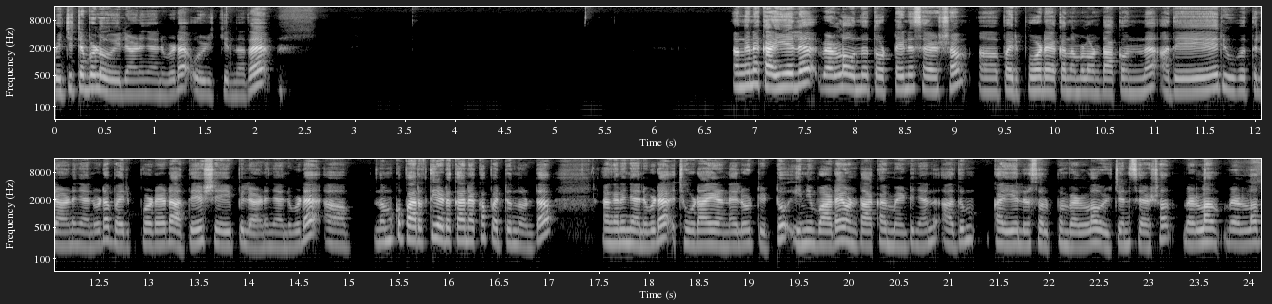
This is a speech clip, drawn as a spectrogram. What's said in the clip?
വെജിറ്റബിൾ ഓയിലാണ് ഞാനിവിടെ ഒഴിക്കുന്നത്. അങ്ങനെ കയ്യിൽ വെള്ളം ഒന്ന് തൊട്ടതിന് ശേഷം പരിപ്പോടയൊക്കെ നമ്മൾ ഉണ്ടാക്കുന്ന അതേ രൂപത്തിലാണ് ഞാനിവിടെ പരിപ്പോടയുടെ അതേ ഷേപ്പിലാണ് ഞാനിവിടെ നമുക്ക് പരത്തിയെടുക്കാനൊക്കെ പറ്റുന്നുണ്ട്. അങ്ങനെ ഞാനിവിടെ ചൂടായ എണ്ണയിലോട്ട് ഇട്ടു ഇനി വട ഉണ്ടാക്കാൻ വേണ്ടി ഞാൻ അതും കയ്യിലൊരു സ്വല്പം വെള്ളം ഒഴിച്ചതിന് ശേഷം വെള്ളം വെള്ളം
